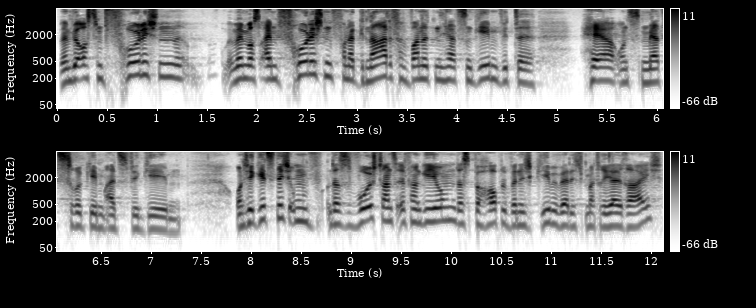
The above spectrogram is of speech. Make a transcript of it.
wenn wir aus dem fröhlichen, wenn wir aus einem fröhlichen, von der Gnade verwandelten Herzen geben, wird der Herr uns mehr zurückgeben, als wir geben. Und hier geht es nicht um das Wohlstandsevangelium, das behauptet, wenn ich gebe, werde ich materiell reich.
